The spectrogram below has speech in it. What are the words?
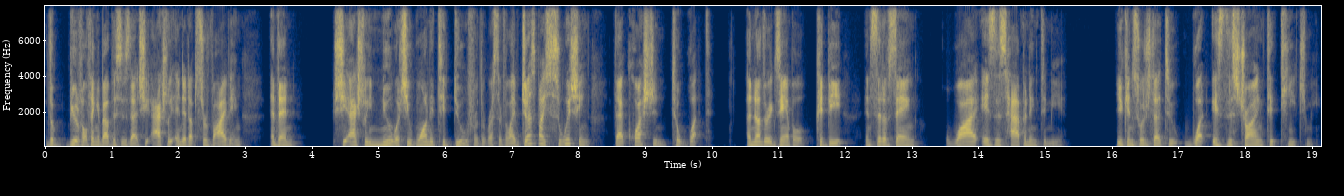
the beautiful thing about this is that she actually ended up surviving and then she actually knew what she wanted to do for the rest of her life just by switching that question to what. Another example could be instead of saying, Why is this happening to me? you can switch that to what is this trying to teach me?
